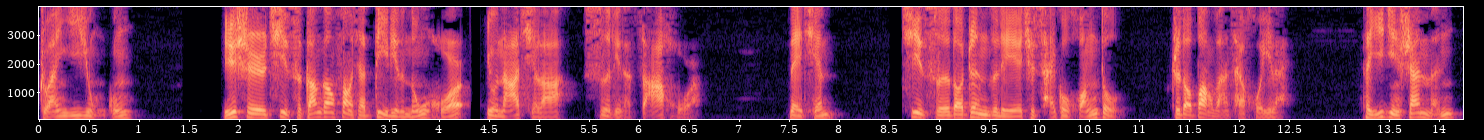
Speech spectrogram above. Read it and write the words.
专一用功。于是弃此刚刚放下地里的农活，又拿起了寺里的杂活。那天，弃此到镇子里去采购黄豆，直到傍晚才回来。他一进山门，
